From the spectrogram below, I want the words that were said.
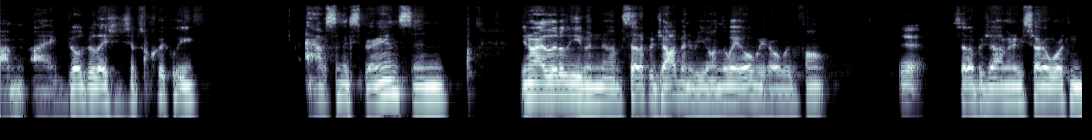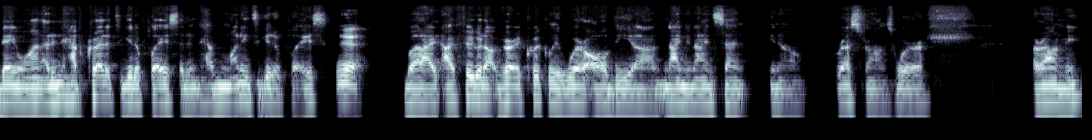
I'm, I build relationships quickly. I have some experience, and you know, I literally even um, set up a job interview on the way over here over the phone. Yeah. Set up a job interview. Started working day one. I didn't have credit to get a place. I didn't have money to get a place Yeah. But I, I figured out very quickly where all the uh, 99 cent you know restaurants were around me.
